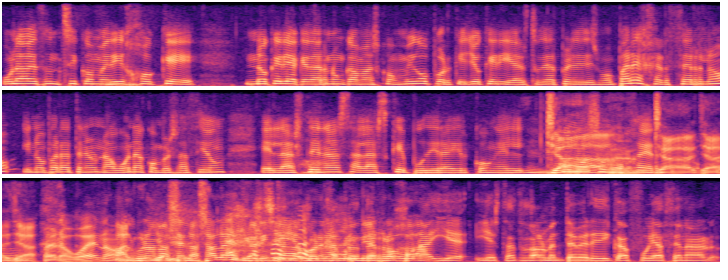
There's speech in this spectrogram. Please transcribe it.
Una vez un chico me dijo que no quería quedar nunca más conmigo porque yo quería estudiar periodismo para ejercerlo y no para tener una buena conversación en las cenas a las que pudiera ir con él Ya, como su mujer. ya, ya, ya. Pero bueno. ¿Alguna yo- más en la sala, Edgarita? Sí, yo, por ¿Alguna ejemplo, línea tengo roja? una y, y esta es totalmente verídica. Fui a cenar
